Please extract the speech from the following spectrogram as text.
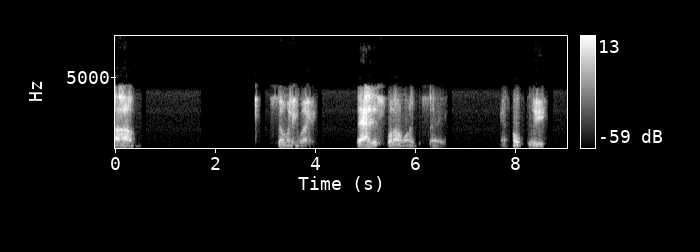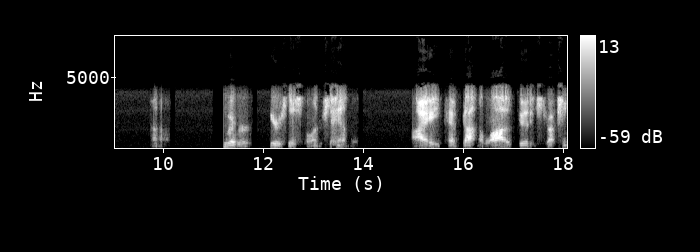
Um, so anyway, that is what I wanted to say, and hopefully, uh, whoever hears this will understand that I have gotten a lot of good instruction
